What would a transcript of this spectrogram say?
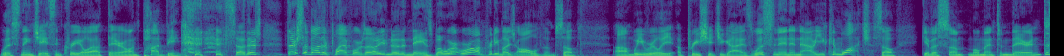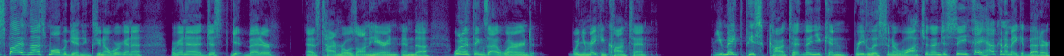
listening Jason Creole out there on Podbean. so there's there's some other platforms. I don't even know the names, but we're we're on pretty much all of them. So um, we really appreciate you guys listening, and now you can watch. So give us some momentum there, and despise not small beginnings. You know we're gonna we're gonna just get better as time rolls on here. And and uh, one of the things I learned when you're making content you make the piece of content and then you can re-listen or watch and then just see hey how can i make it better?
